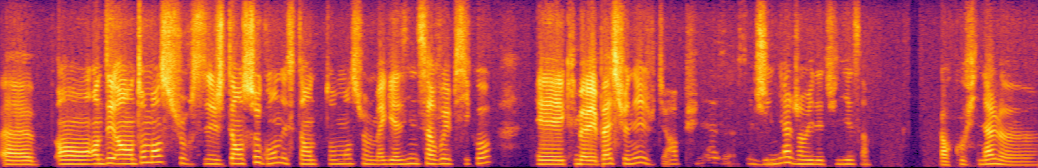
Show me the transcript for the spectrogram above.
en, tombant sur, j'étais en seconde et c'était en tombant sur le magazine Cerveau et Psycho et qui m'avait passionné. Je me dis ah punaise, c'est génial, j'ai envie d'étudier ça. Alors qu'au final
